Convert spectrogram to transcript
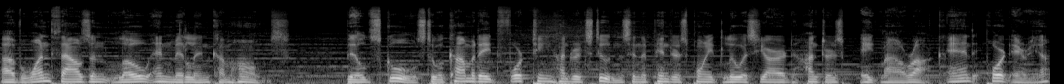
of 1,000 low and middle income homes, build schools to accommodate 1,400 students in the Pinders Point, Lewis Yard, Hunters, Eight Mile Rock, and Port area,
